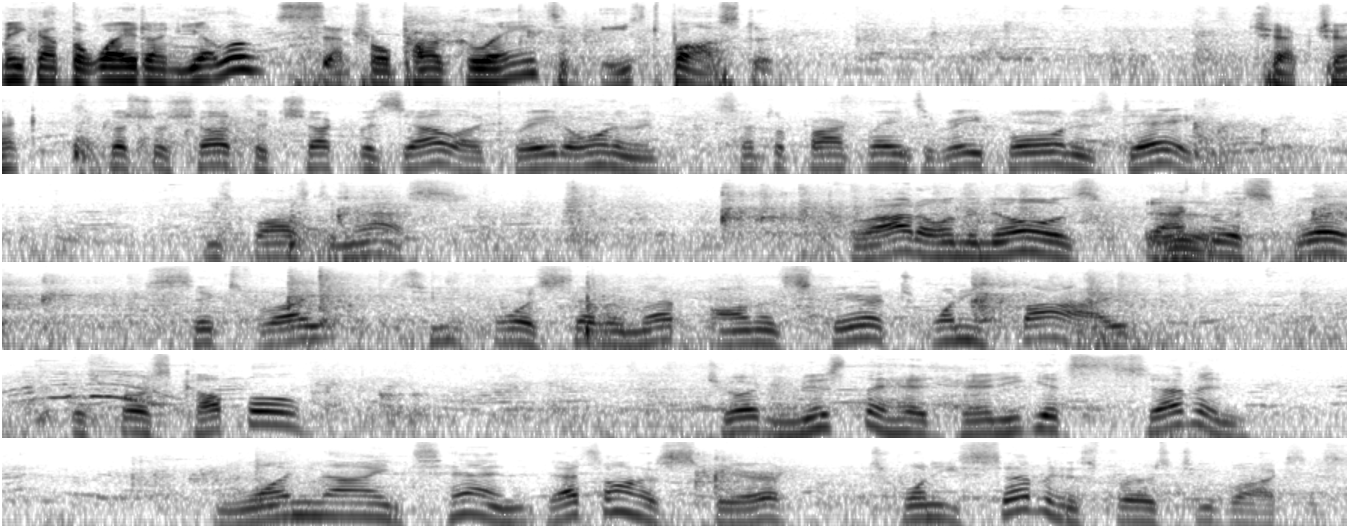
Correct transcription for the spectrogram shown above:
make out the white on yellow. Central Park Lanes in East Boston. Check, check. Special shout out to Chuck Mazzella, great owner Central Park Lane's a great bowl in his day. East Boston, Mass. Corrado on the nose, back to Ugh. a split. Six right, two, four, seven left on the spare, 25. His first couple. Jordan missed the head pin. He gets seven. One, nine, 10. That's on a spare. 27 his first two boxes.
